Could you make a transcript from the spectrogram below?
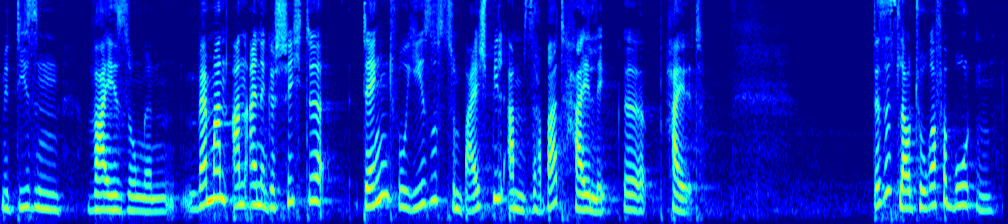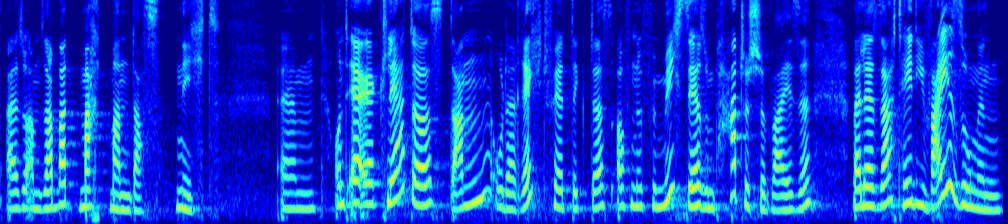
mit diesen Weisungen. Wenn man an eine Geschichte denkt, wo Jesus zum Beispiel am Sabbat heilig, äh, heilt. Das ist laut Tora verboten. Also am Sabbat macht man das nicht. Ähm, und er erklärt das dann oder rechtfertigt das auf eine für mich sehr sympathische Weise, weil er sagt, hey, die Weisungen,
